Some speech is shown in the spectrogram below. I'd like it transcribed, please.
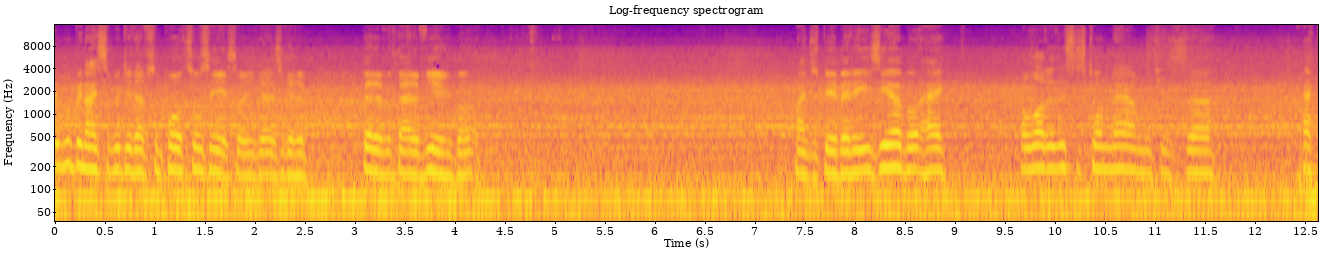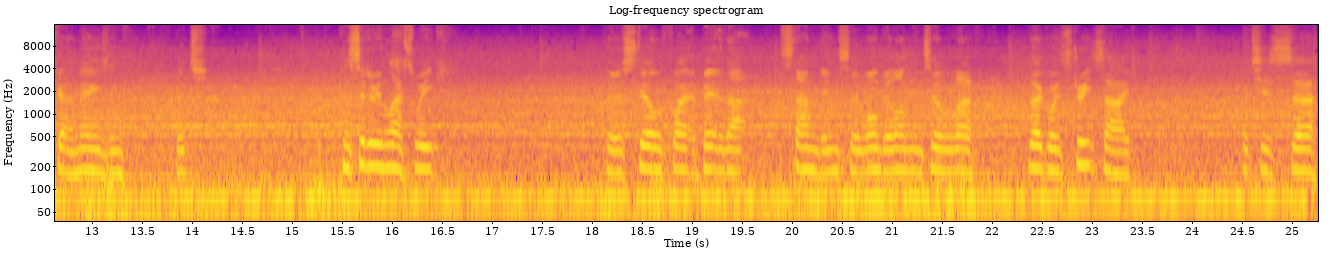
it would be nice if we did have some portals here so you guys get a bit of a better view but might just be a bit easier but hey a lot of this has come down which is uh, hecka amazing which considering last week there is still quite a bit of that standing so it won't be long until uh, they're going street side which is uh,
